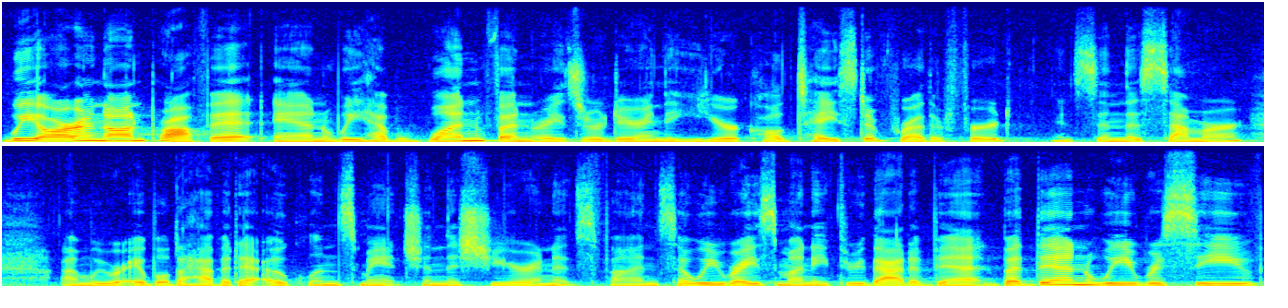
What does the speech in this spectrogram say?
we are a nonprofit and we have one fundraiser during the year called Taste of Rutherford. It's in the summer. Um, we were able to have it at Oaklands Mansion this year and it's fun. So we raise money through that event. But then we receive,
